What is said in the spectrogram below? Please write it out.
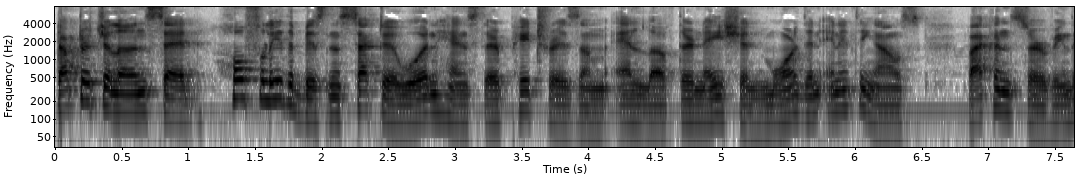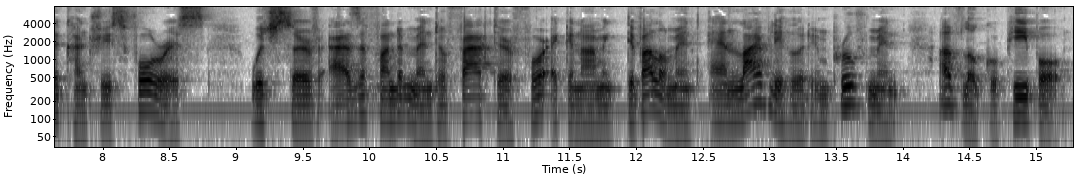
Dr. Chaleun said, hopefully the business sector will enhance their patriotism and love their nation more than anything else by conserving the country's forests which serve as a fundamental factor for economic development and livelihood improvement of local people.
